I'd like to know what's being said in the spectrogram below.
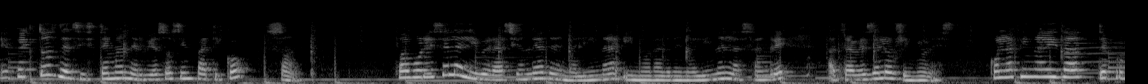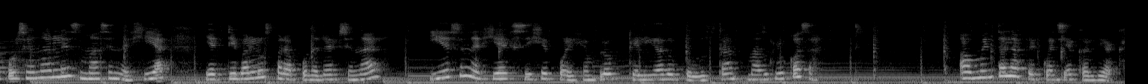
Efectos del sistema nervioso simpático son Favorece la liberación de adrenalina y noradrenalina en la sangre a través de los riñones, con la finalidad de proporcionarles más energía y activarlos para poder reaccionar, y esa energía exige, por ejemplo, que el hígado produzca más glucosa. Aumenta la frecuencia cardíaca,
